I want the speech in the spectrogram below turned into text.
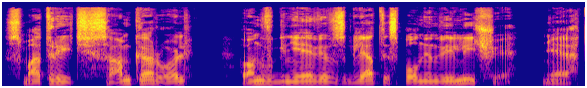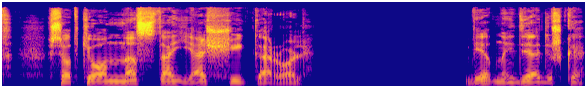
«Смотрите, сам король. Он в гневе, взгляд исполнен величия. Нет, все-таки он настоящий король». Бедный дядюшка,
